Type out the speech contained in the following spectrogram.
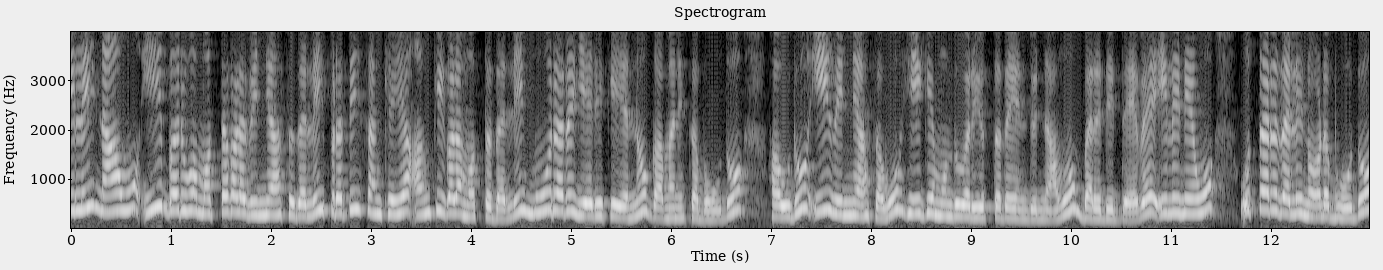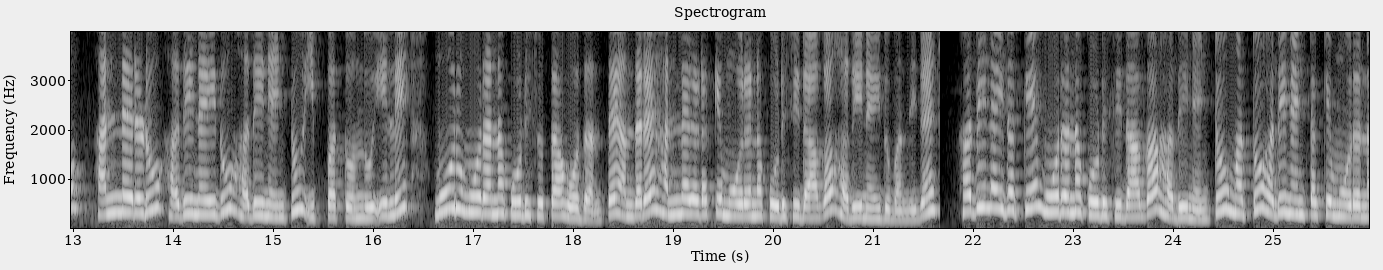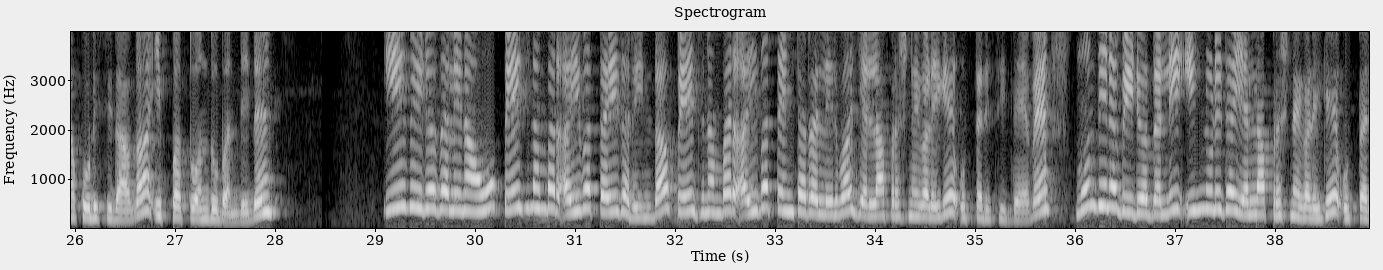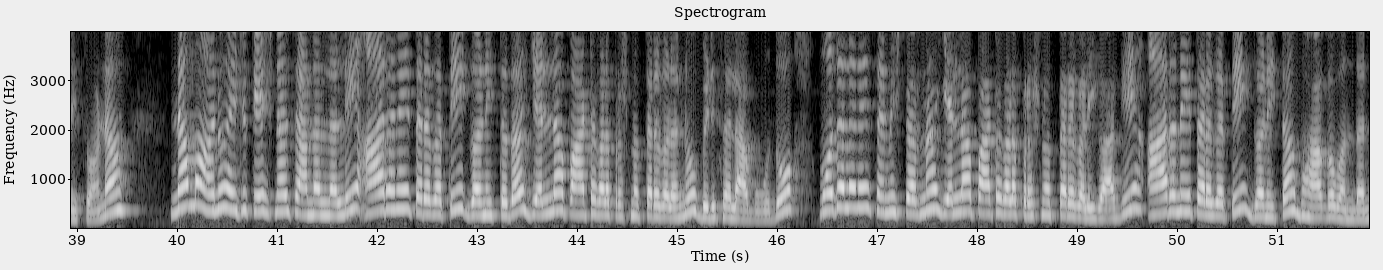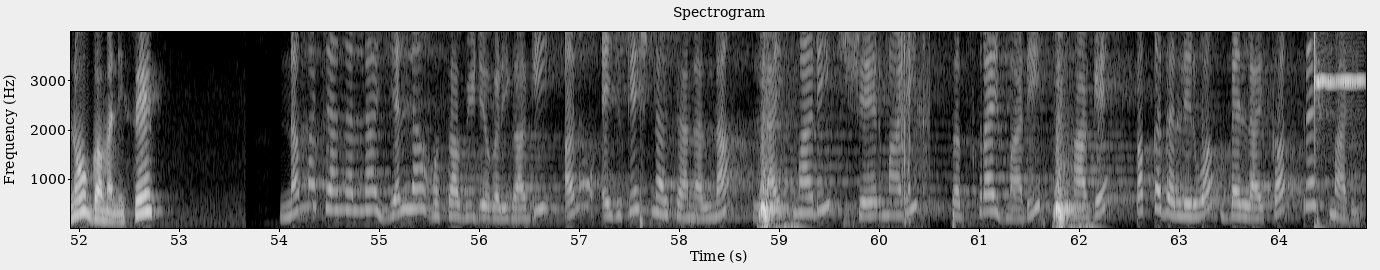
ಇಲ್ಲಿ ನಾವು ಈ ಬರುವ ಮೊತ್ತಗಳ ವಿನ್ಯಾಸದಲ್ಲಿ ಪ್ರತಿ ಸಂಖ್ಯೆಯ ಅಂಕಿಗಳ ಮೊತ್ತದಲ್ಲಿ ಮೂರರ ಏರಿಕೆಯನ್ನು ಗಮನಿಸಬಹುದು. ಹೌದು, ಈ ವಿನ್ಯಾಸವು ಹೀಗೆ ಮುಂದುವರಿಯುತ್ತದೆ ಎಂದು ನಾವು ಬರೆದಿದ್ದೇವೆ. ಇಲ್ಲಿ ನೀವು ಉತ್ತರದಲ್ಲಿ ನೋಡಬಹುದು ಹನ್ನೆರಡು, ಹದಿನೈದು, ಹದಿನೆಂಟು, ಇಪ್ಪತ್ತೊಂದು. ಇಲ್ಲಿ ಮೂರು ಮೂರನ್ನು ಕೂಡಿಸುತ್ತಾ ಹೋದಂತೆ, ಅಂದರೆ ಹನ್ನೆರಡಕ್ಕೆ ಮೂರನ್ನು ಕೂಡಿಸಿದಾಗ ಹದಿನೈದು ಬಂದಿದೆ. ಹದಿನೈದಕ್ಕೆ ಮೂರನ್ನು ಕೂಡಿಸಿದಾಗ ಹದಿನೆಂಟು ಮತ್ತು ಹದಿನೆಂಟಕ್ಕೆ ಮೂರನ್ನು ಕೂಡಿಸಿದಾಗ ಇಪ್ಪತ್ತೊಂದು ಬಂದಿದೆ. ಈ ವಿಡಿಯೋದಲ್ಲಿ ನಾವು ಪೇಜ್ ನಂಬರ್ ಐವತ್ತೈದರಿಂದ ಪೇಜ್ ನಂಬರ್ ಐವತ್ತೆಂಟರಲ್ಲಿರುವ ಎಲ್ಲ ಪ್ರಶ್ನೆಗಳಿಗೆ ಉತ್ತರಿಸಿದ್ದೇವೆ. ಮುಂದಿನ ವಿಡಿಯೋದಲ್ಲಿ ಇನ್ನುಳಿದ ಎಲ್ಲ ಪ್ರಶ್ನೆಗಳಿಗೆ ಉತ್ತರಿಸೋಣ. ನಮ್ಮ ಅನು ಎಜುಕೇಷನಲ್ ಚಾನಲ್ನಲ್ಲಿ ಆರನೇ ತರಗತಿ ಗಣಿತದ ಎಲ್ಲ ಪಾಠಗಳ ಪ್ರಶ್ನೋತ್ತರಗಳನ್ನು ಬಿಡಿಸಲಾಗುವುದು. ಮೊದಲನೇ ಸೆಮಿಸ್ಟರ್ನ ಎಲ್ಲ ಪಾಠಗಳ ಪ್ರಶ್ನೋತ್ತರಗಳಿಗಾಗಿ ಆರನೇ ತರಗತಿ ಗಣಿತ ಭಾಗವೊಂದನ್ನು ಗಮನಿಸಿ. ನಮ್ಮ ಚಾನೆಲ್ನ ಎಲ್ಲ ಹೊಸ ವಿಡಿಯೋಗಳಿಗಾಗಿ ಅನು ಎಜುಕೇಷನಲ್ ಚಾನೆಲ್ನ ಲೈಕ್ ಮಾಡಿ, ಶೇರ್ ಮಾಡಿ, ಸಬ್ಸ್ಕ್ರೈಬ್ ಮಾಡಿ, ಹಾಗೆ ಪಕ್ಕದಲ್ಲಿರುವ ಬೆಲ್ ಐಕಾನ್ ಪ್ರೆಸ್ ಮಾಡಿ.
